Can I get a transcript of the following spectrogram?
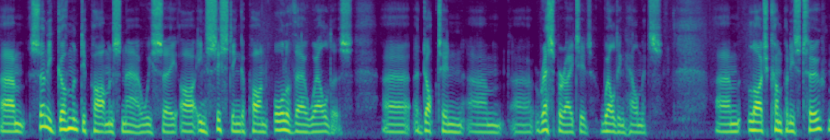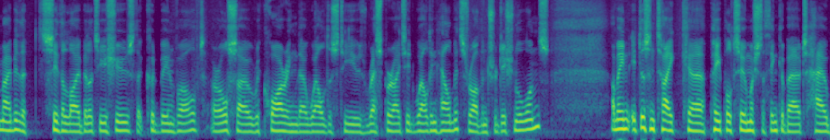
Um, certainly, government departments now we see are insisting upon all of their welders uh, adopting um, uh, respirated welding helmets. Um, large companies, too, maybe that see the liability issues that could be involved, are also requiring their welders to use respirated welding helmets rather than traditional ones. I mean, it doesn't take uh, people too much to think about how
